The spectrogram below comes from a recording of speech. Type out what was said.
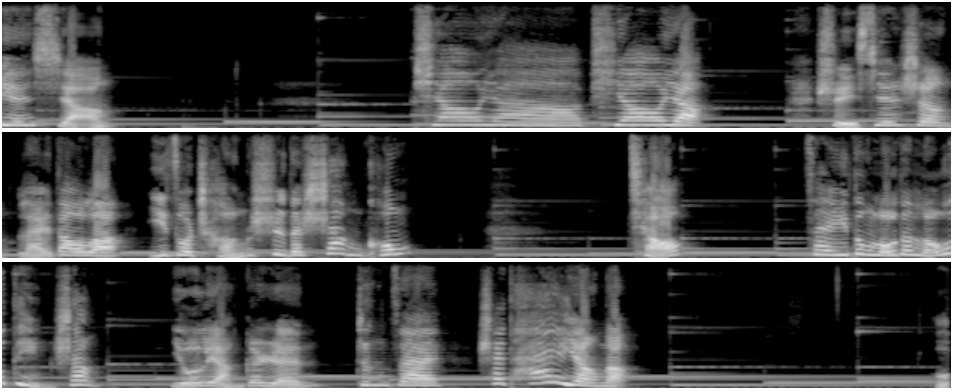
边想：飘呀飘呀，水先生来到了一座城市的上空。瞧，在一栋楼的楼顶上，有两个人正在晒太阳呢。哦，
